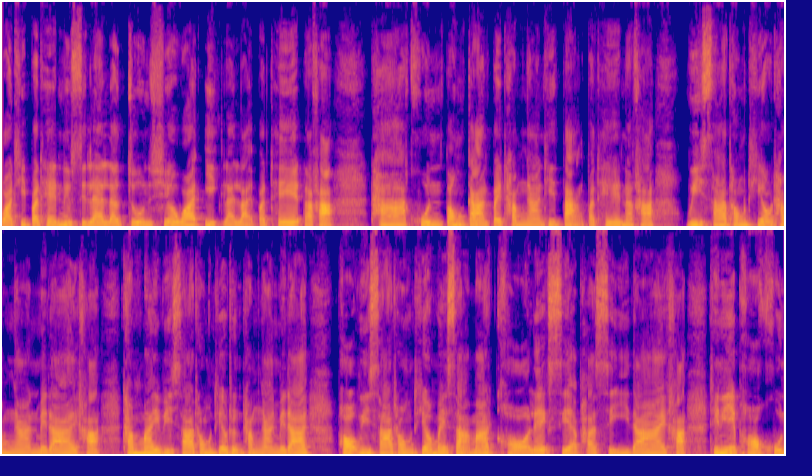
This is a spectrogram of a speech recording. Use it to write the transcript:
ว่าที่ประเทศนิวซีแลนด์แล้วจูนเชื่อว่าอีกหลาย ๆ ประเทศนะคะ ถ้าคุณต้องการไปทำงานที่ต่างประเทศนะคะวีซ่าท่องเที่ยวทำงานไม่ได้ค่ะทำไมวีซ่าท่องเที่ยวถึงทำงานไม่ได้ เพราะวีซ่าท่องเที่ยวไม่สามารถขอเลขเสียภาษีได้ค่ะ ทีนี้พอคุณ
